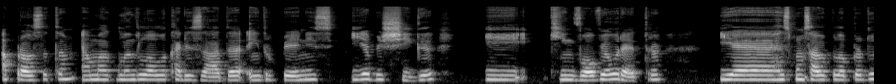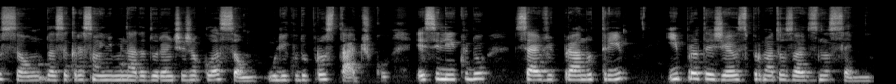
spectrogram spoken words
A próstata é uma glândula localizada entre o pênis e a bexiga e que envolve a uretra e é responsável pela produção da secreção eliminada durante a ejaculação, o líquido prostático. Esse líquido serve para nutrir e proteger os espermatozoides no sêmen.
